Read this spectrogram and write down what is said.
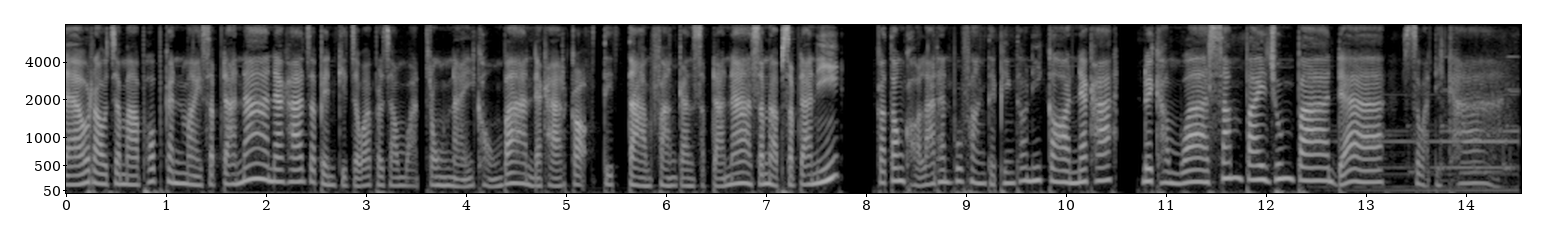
แล้วเราจะมาพบกันใหม่สัปดาห์หน้านะคะ จะเป็นกิจวัตรประจำวันตรงไหนของบ้านนะคะ ก็ติดตามฟังกันสัปดาห์หน้าสำหรับสัปดาห์นี้ ก็ต้องขอลาท่านผู้ฟังแต่เพียงเท่านี้ก่อนนะคะ ด้วยคำว่าซัมไปจุมปาดา สวัสดีค่ะ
